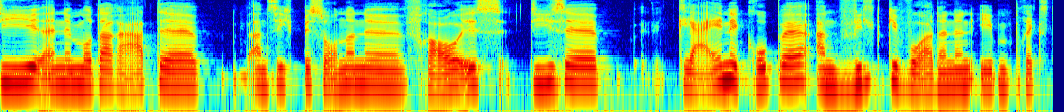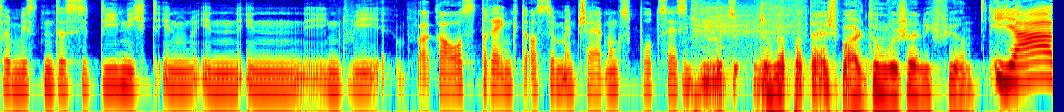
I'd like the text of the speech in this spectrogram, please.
die eine moderate, an sich besonnene Frau ist, diese kleine Gruppe an wild gewordenen eben Extremisten, dass sie die nicht in, in, in irgendwie rausdrängt aus dem Entscheidungsprozess. Das zu einer Parteispaltung wahrscheinlich führen. Ja,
